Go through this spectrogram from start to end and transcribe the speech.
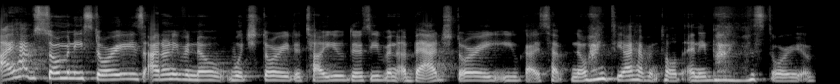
I have so many stories. I don't even know which story to tell you. There's even a bad story. You guys have no idea. I haven't told anybody the story of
